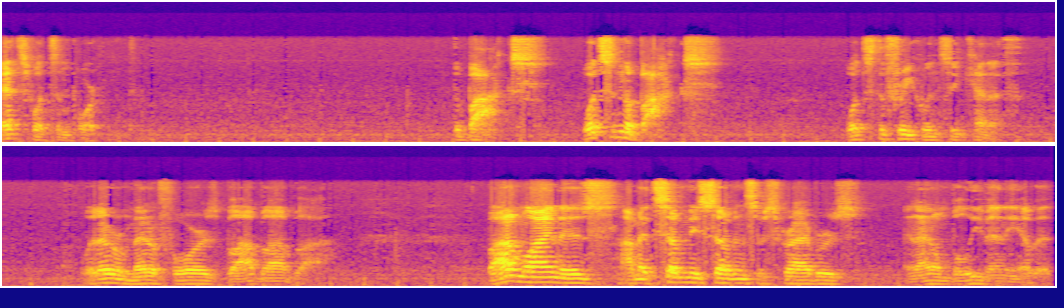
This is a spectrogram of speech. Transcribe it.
That's what's important. The box. What's in the box? What's the frequency, Kenneth? Whatever metaphors, blah, blah, blah. Bottom line is, I'm at 77 subscribers, and I don't believe any of it.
